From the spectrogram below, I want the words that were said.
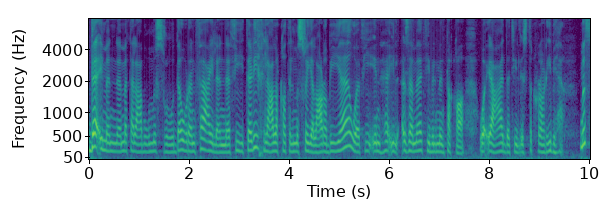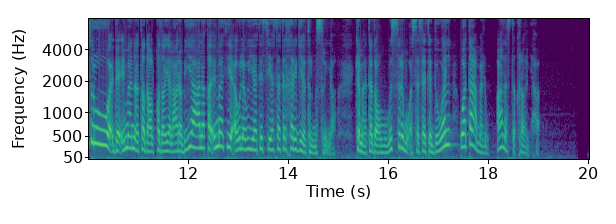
دائما ما تلعب مصر دورا فاعلا في تاريخ العلاقات المصرية العربية وفي إنهاء الأزمات بالمنطقة وإعادة الاستقرار بها. مصر دائما تضع القضايا العربية على قائمة أولويات السياسة الخارجية المصرية. كما تدعم مصر مؤسسات الدول وتعمل على استقرارها.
